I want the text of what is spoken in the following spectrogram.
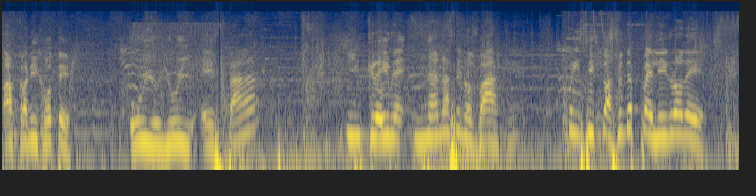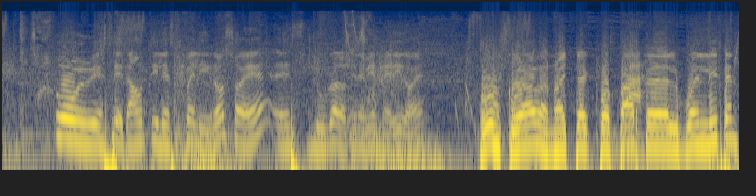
A canijote. Uy, uy, uy. Está increíble. Nana se nos va. Situación de peligro de. Uy, ese down tilt es peligroso, ¿eh? Es Lubra lo tiene bien medido, ¿eh? Uy, cuidado, no hay tech por parte Ah. del buen Litten.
